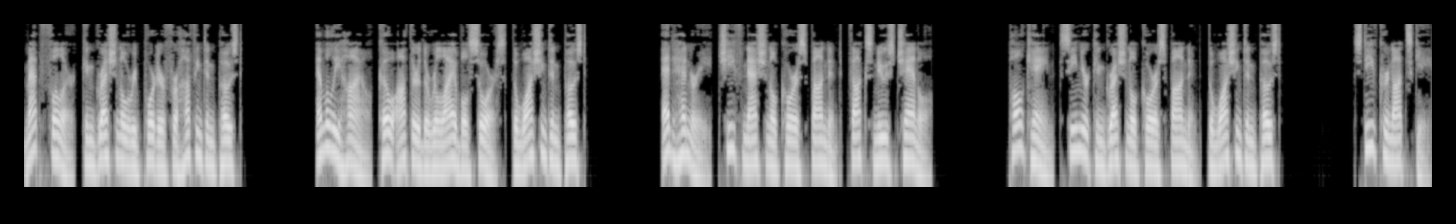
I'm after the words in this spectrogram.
Matt Fuller, congressional reporter for Huffington Post. Emily Heil, co-author The Reliable Source, The Washington Post Ed Henry, Chief National Correspondent, Fox News Channel. Paul Kane, Senior Congressional Correspondent, The Washington Post. Steve Kornacki,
